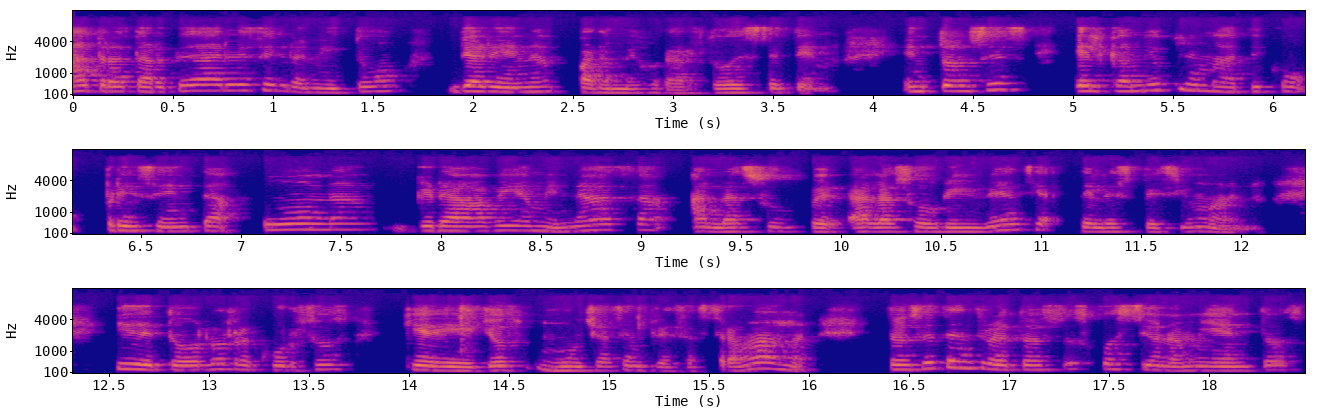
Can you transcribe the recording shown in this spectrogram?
a tratar de dar ese granito de arena para mejorar todo este tema. Entonces, el cambio climático presenta una grave amenaza a la, a la sobrevivencia de la especie humana y de todos los recursos que de ellos muchas empresas trabajan. Entonces, dentro de todos estos cuestionamientos,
